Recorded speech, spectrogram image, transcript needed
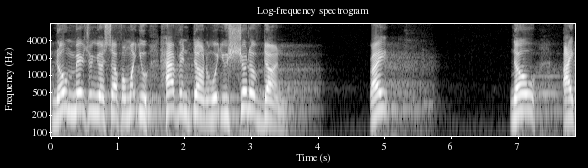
no measuring yourself on what you haven't done or what you should have done. Right? No, I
